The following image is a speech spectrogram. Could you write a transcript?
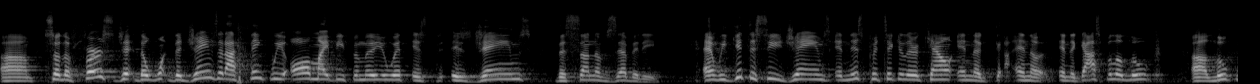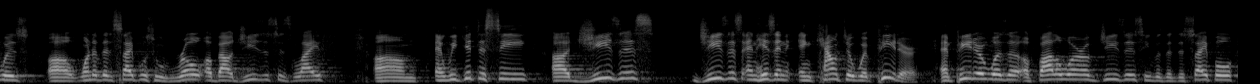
Um, so the first, the, the James that I think we all might be familiar with is, is James, the son of Zebedee. And we get to see James in this particular account in the, in the, in the Gospel of Luke. Uh, Luke was uh, one of the disciples who wrote about Jesus' life. Um, and we get to see uh, Jesus, Jesus and his encounter with Peter. And Peter was a, follower of Jesus, he was a disciple,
